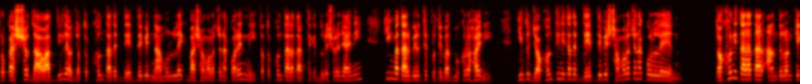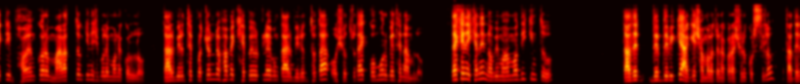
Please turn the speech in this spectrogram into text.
প্রকাশ্য দাওয়াত দিলেও যতক্ষণ তাদের দেব-দেবীর নাম উল্লেখ বা সমালোচনা করেননি, ততক্ষণ তারা তার থেকে দূরে সরে যায়নি কিংবা তার বিরুদ্ধে প্রতিবাদ মুখরও হয়নি। কিন্তু যখন তিনি তাদের দেব-দেবীর সমালোচনা করলেন, তখনই তারা তার আন্দোলনকে একটি ভয়ঙ্কর মারাত্মক জিনিস বলে মনে করল তার বিরুদ্ধে প্রচন্ডভাবে ক্ষেপে উঠল এবং তার বিরুদ্ধতা ও শত্রুতায় কোমর বেঁধে নামলো দেখেন এখানে নবী মোহাম্মদই কিন্তু তাদের দেব-দেবীকে আগে সমালোচনা করা শুরু করছিল। তাদের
